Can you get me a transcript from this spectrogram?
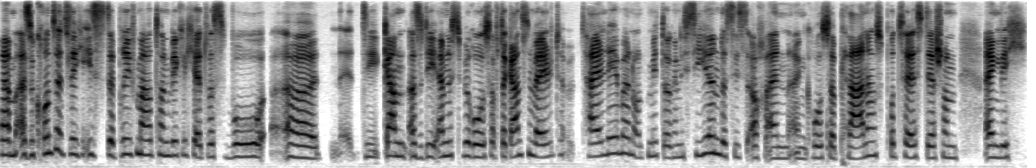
Ähm, also grundsätzlich ist der Briefmarathon wirklich etwas, wo äh, die, also die Amnesty-Büros auf der ganzen Welt teilnehmen und mitorganisieren. Das ist auch ein, ein großer Planungsprozess, der schon eigentlich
